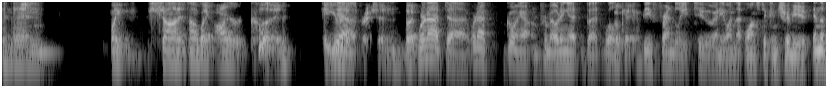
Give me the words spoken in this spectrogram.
And then, like Sean, it sounds like Augur could at your Yeah. discretion, but We're not, uh, we're not going out and promoting it, but we'll okay, be friendly to anyone that wants to contribute. In the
